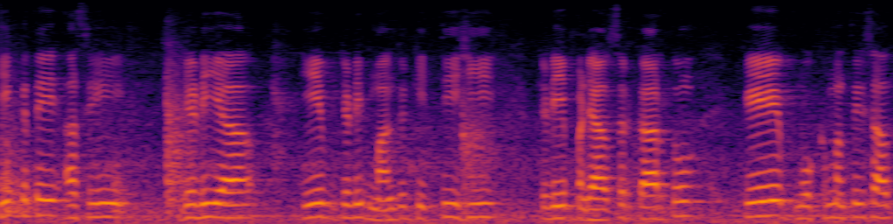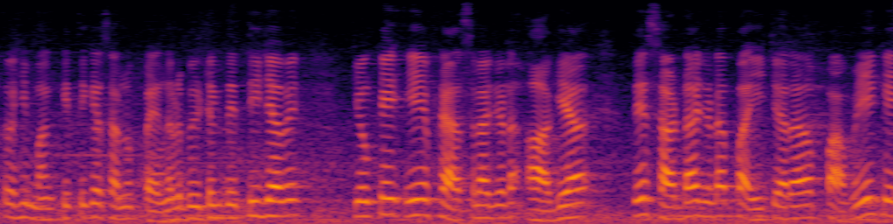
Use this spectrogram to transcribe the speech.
ਇੱਕ ਤੇ ਅਸੀਂ ਜਿਹੜੀ ਆ, ਇਹ ਜਿਹੜੀ ਮੰਗ ਕੀਤੀ ਸੀ, ਜਿਹੜੀ ਪੰਜਾਬ ਸਰਕਾਰ ਤੋਂ, ਕਿ ਮੁੱਖ ਮੰਤਰੀ ਸਾਹਿਬ ਤੋਂ ਅਸੀਂ ਮੰਗ ਕੀਤੀ ਕਿ ਸਾਨੂੰ ਪੈਨਲ ਮੀਟਿੰਗ ਦਿੱਤੀ ਜਾਵੇ, ਕਿਉਂਕਿ ਇਹ ਫੈਸਲਾ ਜਿਹੜਾ ਆ ਗਿਆ ਤੇ ਸਾਡਾ ਜਿਹੜਾ ਭਾਈਚਾਰਾ ਭਾਵੇਂ ਕਿ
